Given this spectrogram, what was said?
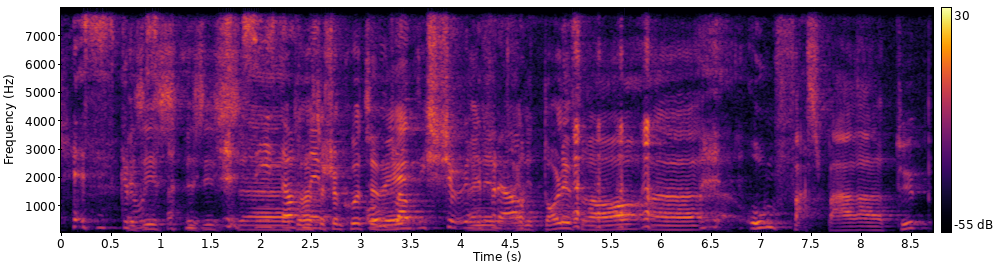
Es ist Es großartig. ist, es ist, Sie äh, auch du hast ja schon kurz erwähnt, schöne eine, Frau. eine tolle Frau, äh, unfassbarer Typ.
